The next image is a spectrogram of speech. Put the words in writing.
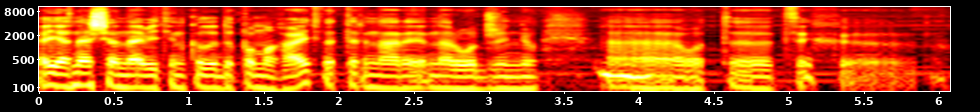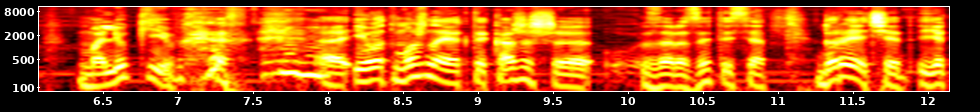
А я знаю, що навіть інколи допомагають ветеринари народженню Мгм. е, от е, цих е, малюків. Е, І от можна, як ти кажеш, заразитися. До речі, як,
